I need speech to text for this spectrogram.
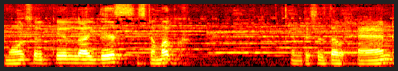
small circle like this stomach. And this is the hand.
